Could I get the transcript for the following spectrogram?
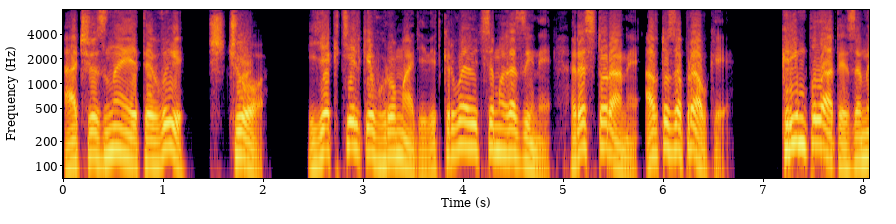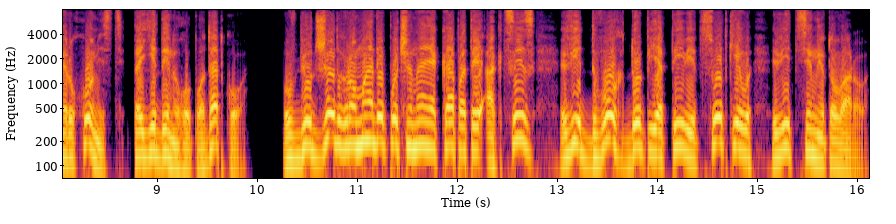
А чи знаєте ви, що як тільки в громаді відкриваються магазини, ресторани, автозаправки, крім плати за нерухомість та єдиного податку, в бюджет громади починає капати акциз від 2 до 5% від ціни товару,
